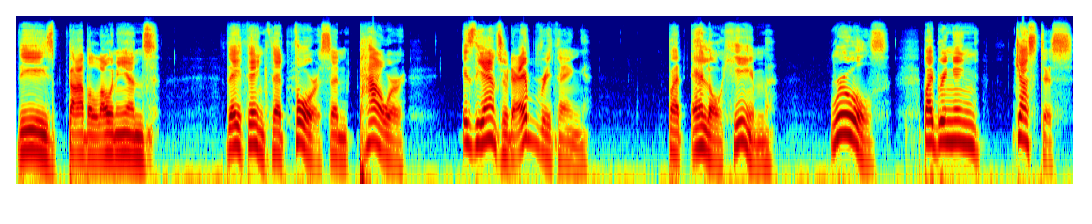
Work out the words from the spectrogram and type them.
These Babylonians, they think that force and power is the answer to everything. But Elohim rules by bringing justice,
